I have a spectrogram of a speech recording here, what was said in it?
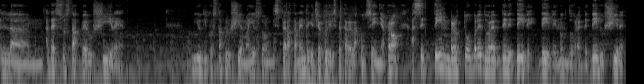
il, adesso sta per uscire io dico sta per uscire, ma io sono disperatamente che cerco di rispettare la consegna, però a settembre-ottobre deve, deve, deve, non dovrebbe, deve uscire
